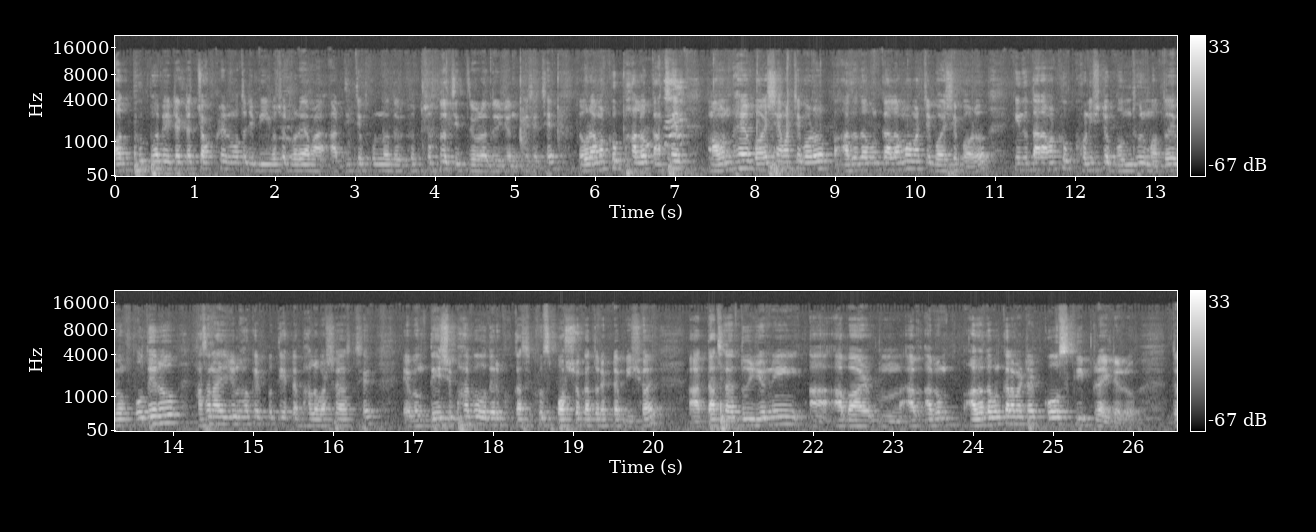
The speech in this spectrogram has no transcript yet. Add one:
অদ্ভুতভাবে এটা একটা চক্রের মতো যে বিশ বছর পরে আমার আর দ্বিতীয় পূর্ণ দৈর্ঘ্য চলচ্চিত্রে ওরা দুইজন এসেছে। তো ওরা আমার খুব ভালো কাছের, মামুন ভাইয়ের বয়সে আমার চেয়ে বড় আজাদ আবুল কালামও আমার চেয়ে বয়সে বড়, কিন্তু তারা আমার খুব ঘনিষ্ঠ বন্ধুর মতো এবং ওদেরও হাসান আজিজুল হকের প্রতি একটা ভালোবাসা আছে এবং দেশভাগও ওদের কাছে খুব স্পর্শকাতর একটা বিষয়। আর তাছাড়া দুইজনেই আবার এবং আজাদ আবুল কালাম একটা কো স্ক্রিপ্ট রাইটারও তো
